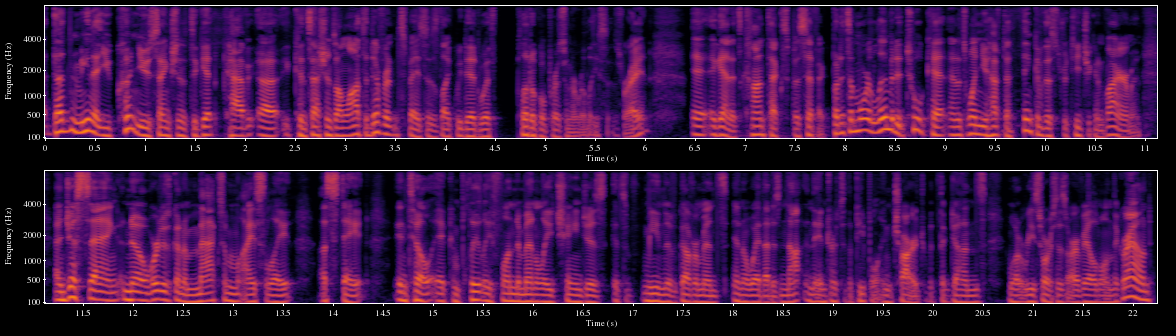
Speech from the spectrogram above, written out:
It doesn't mean that you couldn't use sanctions to get cav- uh, concessions on lots of different spaces, like we did with political prisoner releases, right? I- again, it's context specific, but it's a more limited toolkit, and it's when you have to think of the strategic environment. And just saying, no, we're just going to maximum isolate a state until it completely fundamentally changes its means of governments in a way that is not in the interest of the people in charge with the guns and what resources are available on the ground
